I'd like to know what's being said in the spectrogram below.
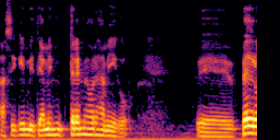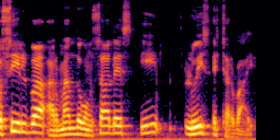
así que invité a mis tres mejores amigos. Eh, Pedro Silva, Armando González y Luis Echarbay.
